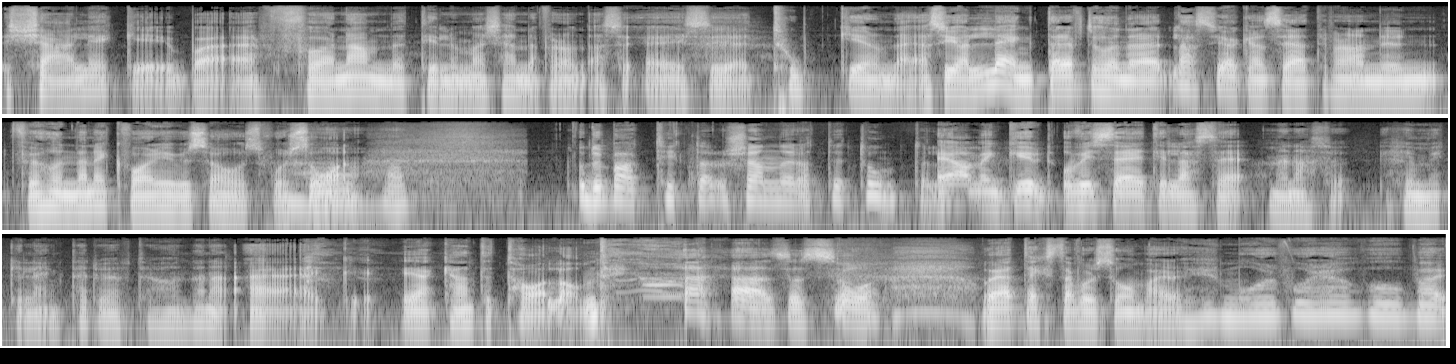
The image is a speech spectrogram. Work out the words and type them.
kärlek är ju bara förnamnet till hur man känner för dem. Alltså, jag är så tokig i de där. Alltså, jag längtar efter hundarna. Lasse och jag kan säga till varandra för hundarna är kvar i USA hos vår son. Aha. Och du bara tittar och känner att det är tomt? Eller? Ja men gud, och vi säger till Lasse, men alltså hur mycket längtar du efter hundarna? Äh, jag kan inte tala om det. alltså så. Och jag textar vår son varje hur mår våra vovvar?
